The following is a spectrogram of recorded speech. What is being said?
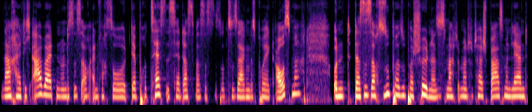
nachhaltig arbeiten und es ist auch einfach so, der Prozess ist ja das, was es sozusagen das Projekt ausmacht und das ist auch super, super schön. Also es macht immer total Spaß, man lernt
